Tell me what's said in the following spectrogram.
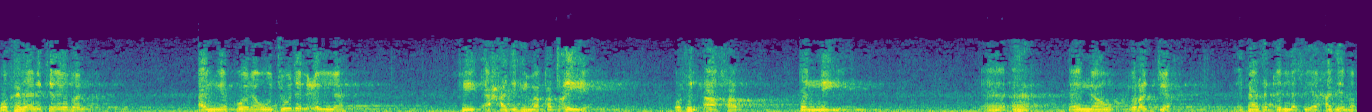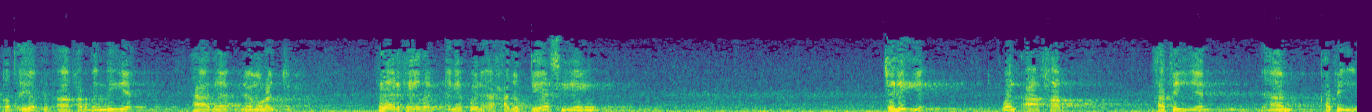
وكذلك أيضا أن يكون وجود العلة في أحدهما قطعية وفي الآخر ظنية. آه، آه، فإنه يرجح إذا كانت العلة في أحدهما قطعية وفي الآخر ظنية هذا من المرجح كذلك أيضا أن يكون أحد القياسيين جليا والآخر خفيا. نعم خفيا.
